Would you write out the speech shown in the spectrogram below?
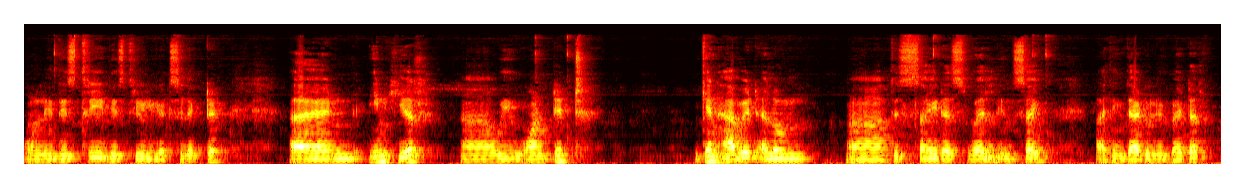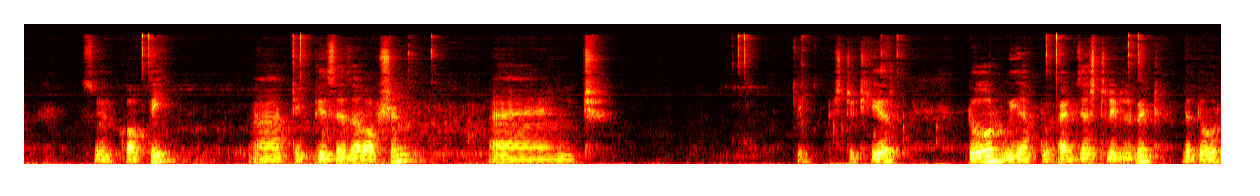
only these three these three will get selected. And in here uh, we want it you can have it along uh, this side as well inside. I think that will be better. So we'll copy uh, take this as our option and okay, paste it here. Door we have to adjust a little bit the door.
